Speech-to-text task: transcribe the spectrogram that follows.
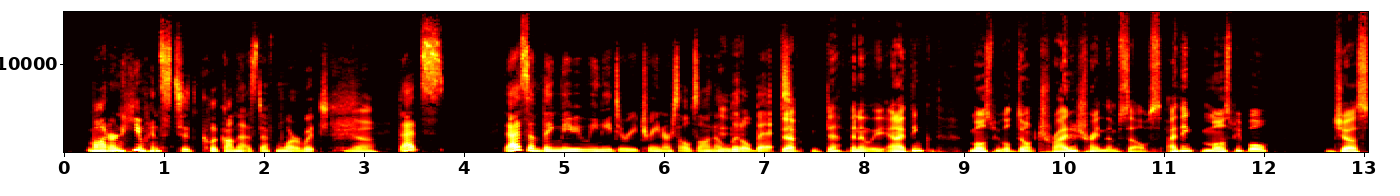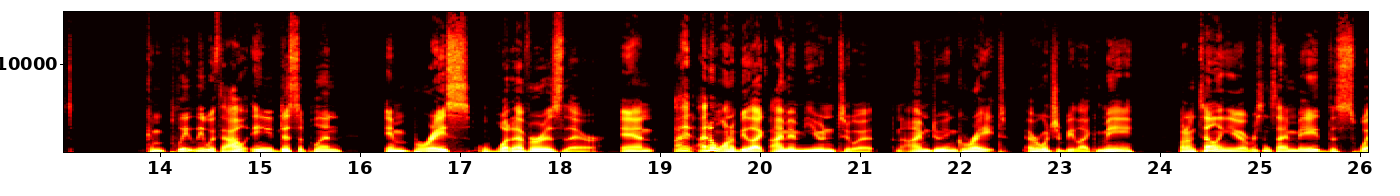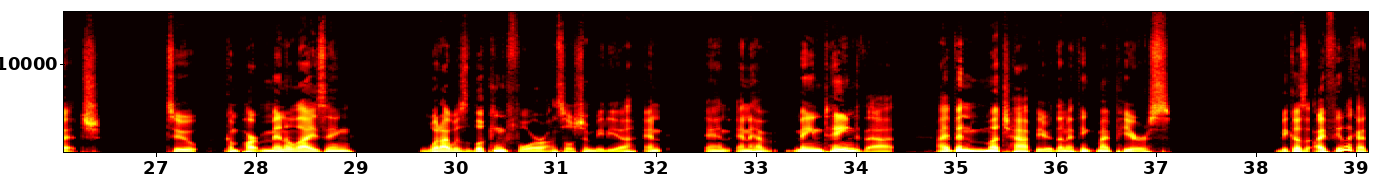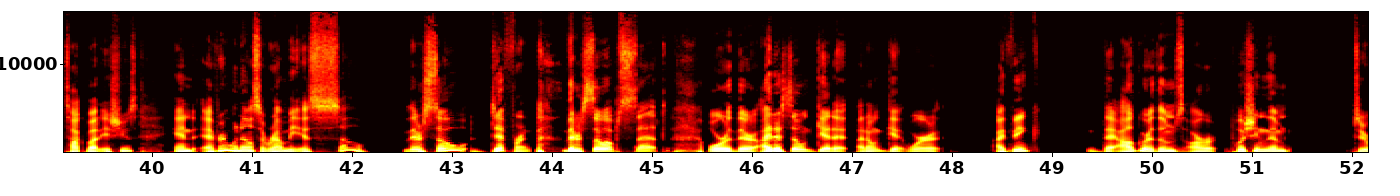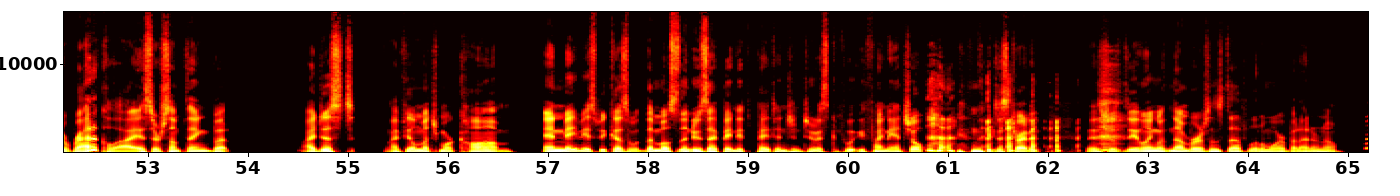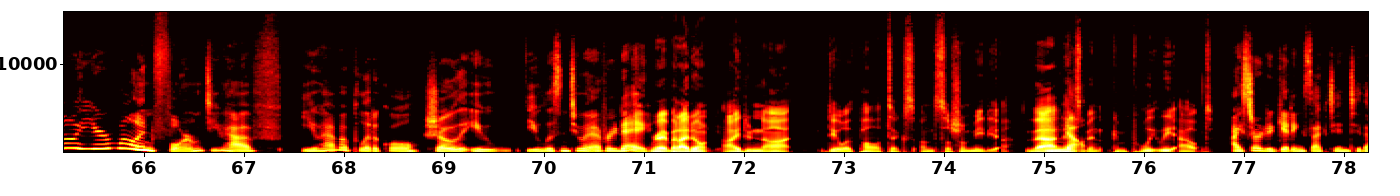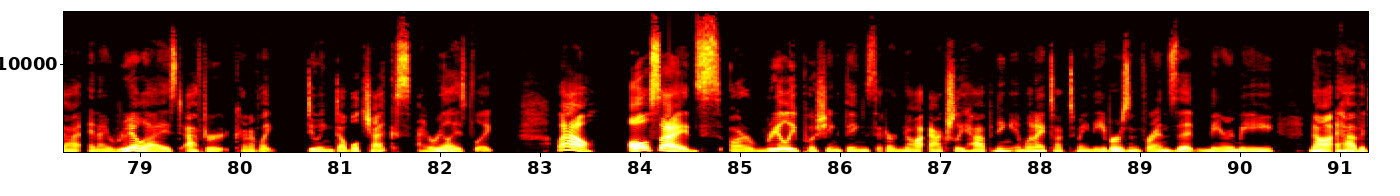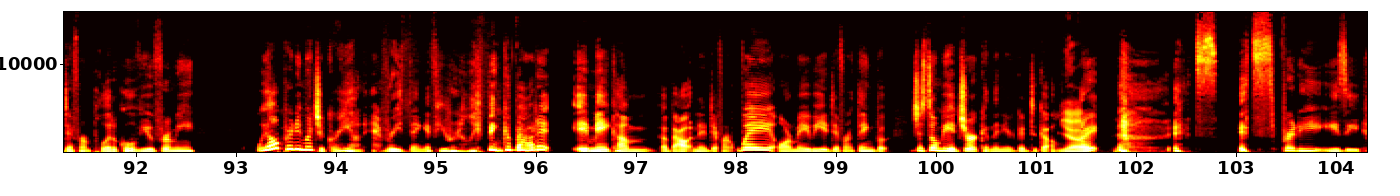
modern humans to click on that stuff more, which Yeah. that's, that's something maybe we need to retrain ourselves on a little bit. Def- definitely. And I think most people don't try to train themselves. I think most people just completely without any discipline embrace whatever is there. And I, I don't want to be like, I'm immune to it and I'm doing great. Everyone should be like me. But I'm telling you, ever since I made the switch to compartmentalizing what I was looking for on social media and and and have maintained that, I've been much happier than I think my peers. Because I feel like I talk about issues and everyone else around me is so they're so different. they're so upset or they're I just don't get it. I don't get where I think the algorithms are pushing them to radicalize or something, but I just I feel much more calm. And maybe it's because the most of the news I pay, pay attention to is completely financial, and they just try to it's just dealing with numbers and stuff a little more. But I don't know. Well, you're well informed. You have you have a political show that you you listen to it every day. Right, but I don't. I do not deal with politics on social media. That has been completely out. I started getting sucked into that, and I realized after kind of like doing double checks, I realized like, wow, all sides are really pushing things that are not actually happening. And when I talk to my neighbors and friends that may or may not have a different political view from me, we all pretty much agree on everything. If you really think about it, it may come about in a different way or maybe a different thing, but just don't be a jerk and then you're good to go. Yeah. Right? it's, it's pretty easy.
